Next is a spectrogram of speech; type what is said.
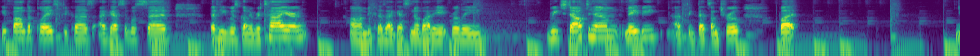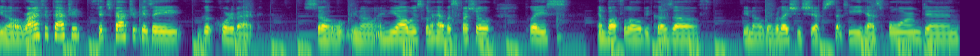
He found a place because I guess it was said that he was going to retire um, because I guess nobody really reached out to him. Maybe I think that's untrue, but you know, Ryan Fitzpatrick Fitzpatrick is a good quarterback. So, you know, and he always going to have a special place in Buffalo because of, you know, the relationships that he has formed and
